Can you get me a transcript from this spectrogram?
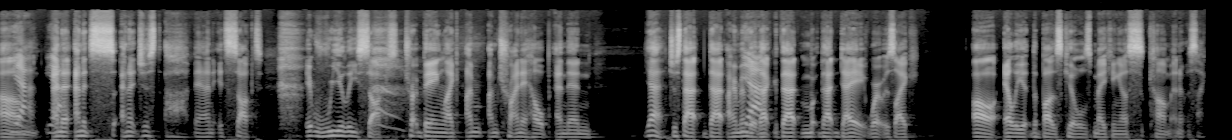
Um, Yeah, And yeah. it, and it's and it just oh man, it sucked. It really sucked. Try, being like I'm I'm trying to help, and then yeah, just that that I remember Yeah. that that that day where it was like, oh Elliot the Buzzkills making us come, and it was like,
